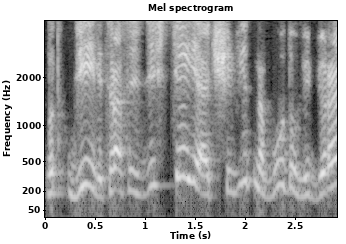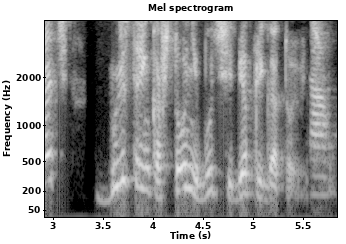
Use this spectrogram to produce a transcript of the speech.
Вот 9 раз из 10 я, очевидно, буду выбирать быстренько что-нибудь себе приготовить. Да,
